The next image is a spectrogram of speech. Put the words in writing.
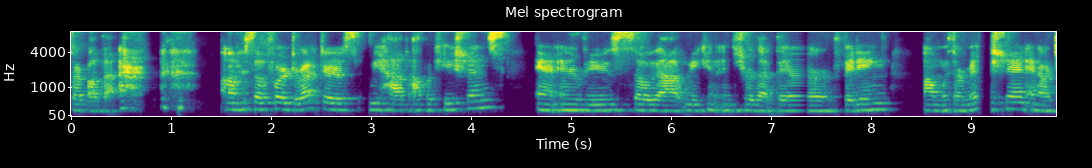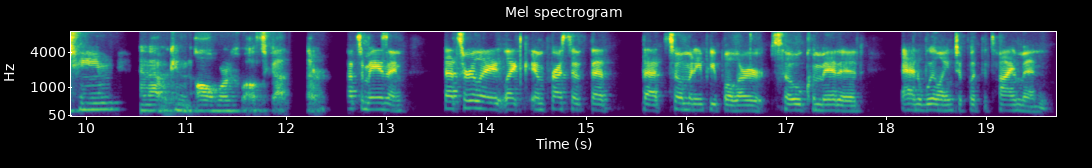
sorry about that. um, so for directors, we have applications and interviews so that we can ensure that they're fitting um, with our mission and our team and that we can all work well together. That's amazing. That's really like impressive that that so many people are so committed and willing to put the time in.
